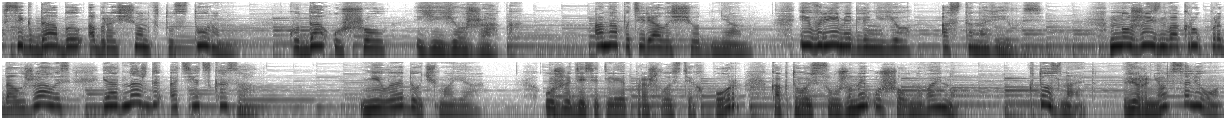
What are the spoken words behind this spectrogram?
всегда был обращен в ту сторону, куда ушел ее Жак. Она потеряла счет дням, и время для нее остановилось. Но жизнь вокруг продолжалась, и однажды отец сказал, «Милая дочь моя, уже десять лет прошло с тех пор, как твой суженый ушел на войну. Кто знает, вернется ли он?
